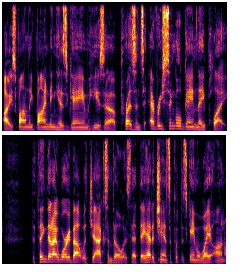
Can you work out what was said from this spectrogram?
Uh, he's finally finding his game. He's a presence every single game they play. The thing that I worry about with Jacksonville is that they had a chance to put this game away on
